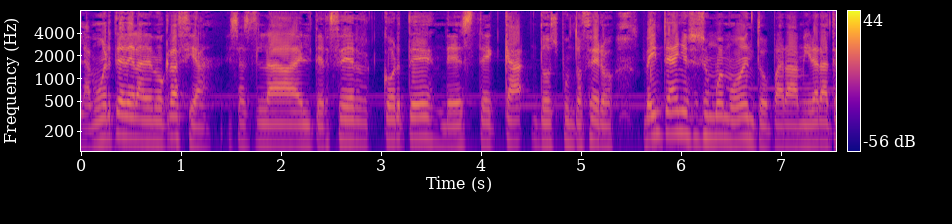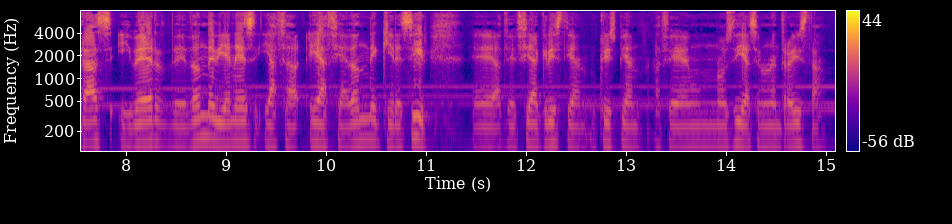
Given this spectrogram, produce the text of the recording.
La muerte de la democracia, ese es la, el tercer corte de este K2.0. 20 años es un buen momento para mirar atrás y ver de dónde vienes y hacia, y hacia dónde quieres ir, eh, decía Christian, Crispian hace unos días en una entrevista.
